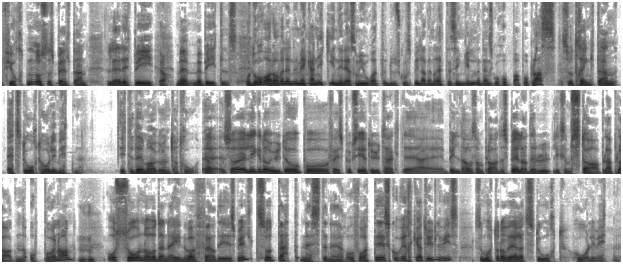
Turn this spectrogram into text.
F14, og så spilte han Let It Be Ja. med, med Beatles. Og da var det vel en mekanikk inni det som gjorde at du skulle spille den rette singelen, den skulle hoppe på plass. Så trengte han et stort hull i midten. Etter det vi har grunn til å tro. Eh, Så ligger det ute òg på Facebook-sida til Utakt eh, bilder av sånn platespiller der du liksom stabla platene oppå en annen. Og så, når den ene var ferdig spilt, så datt neste ned. Og for at det skulle virke tydeligvis, så måtte det være et stort hull i midten.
